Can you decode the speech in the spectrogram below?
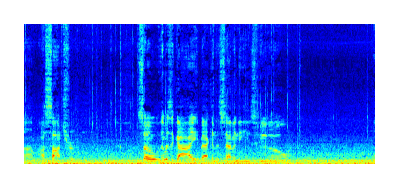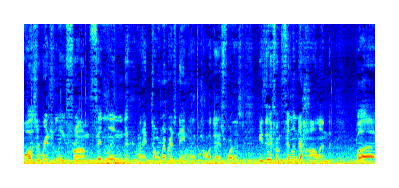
um, Asatru. So, there was a guy back in the 70s who was originally from Finland, and I don't remember his name, and I apologize for this. He's either from Finland or Holland, but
